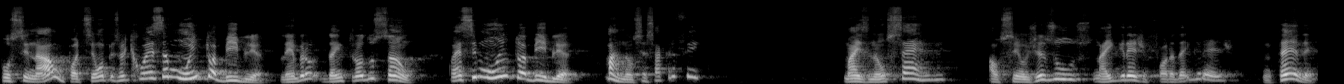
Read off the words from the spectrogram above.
Por sinal, pode ser uma pessoa que conheça muito a Bíblia. Lembra da introdução? Conhece muito a Bíblia, mas não se sacrifica. Mas não serve ao Senhor Jesus, na igreja, fora da igreja. Entendem?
